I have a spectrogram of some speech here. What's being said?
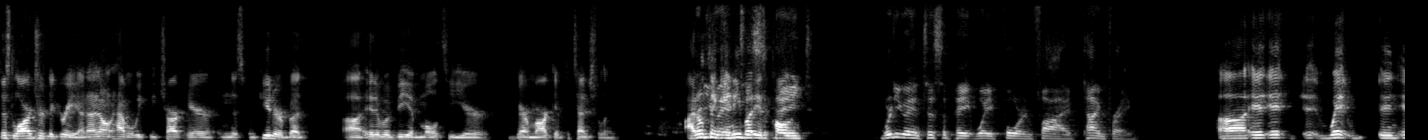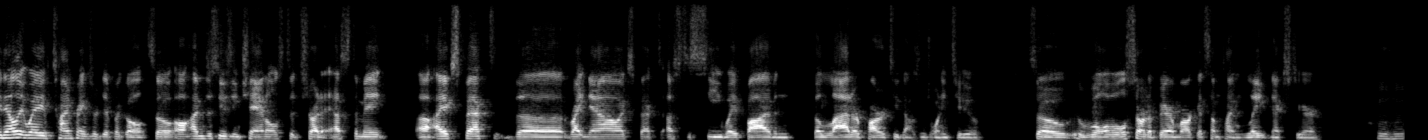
just larger degree. And I don't have a weekly chart here in this computer, but uh, it would be a multi-year bear market potentially. I don't do think anybody is calling. Where do you anticipate wave four and five time frame? Uh, it, it, it wait in, in Elliott wave timeframes are difficult. So uh, I'm just using channels to try to estimate. Uh, I expect the right now. I expect us to see wave five in the latter part of 2022. So we'll, we'll start a bear market sometime late next year. Mm-hmm.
